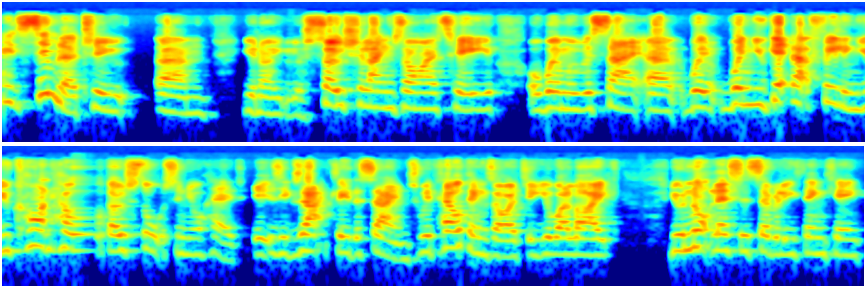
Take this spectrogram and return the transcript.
it's similar to um, you know your social anxiety or when we were saying uh, when, when you get that feeling you can't help those thoughts in your head it is exactly the same so with health anxiety you are like you're not necessarily thinking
